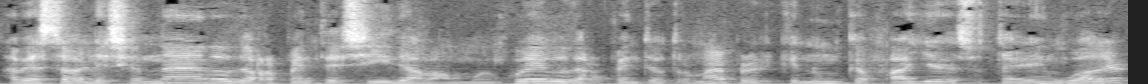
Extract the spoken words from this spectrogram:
había estado lesionado, de repente sí daba un buen juego, de repente otro mal, pero el que nunca falla es Tyrion Waller.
